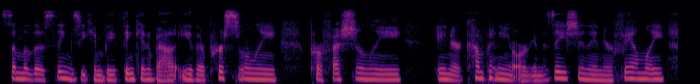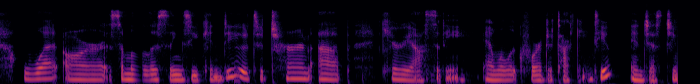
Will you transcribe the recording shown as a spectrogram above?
some of those things you can be thinking about either personally, professionally, in your company or organization, in your family? What are some of those things you can do to turn up curiosity? And we'll look forward to talking to you in just two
